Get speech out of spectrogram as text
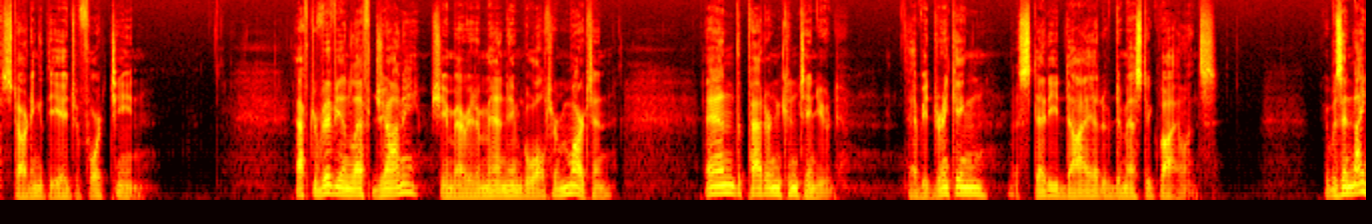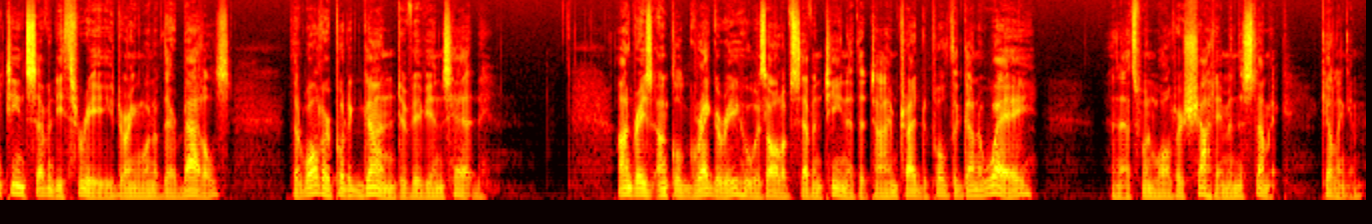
starting at the age of 14. After Vivian left Johnny, she married a man named Walter Martin, and the pattern continued heavy drinking, a steady diet of domestic violence. It was in 1973, during one of their battles, that Walter put a gun to Vivian's head. Andre's uncle Gregory, who was all of 17 at the time, tried to pull the gun away, and that's when Walter shot him in the stomach, killing him.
